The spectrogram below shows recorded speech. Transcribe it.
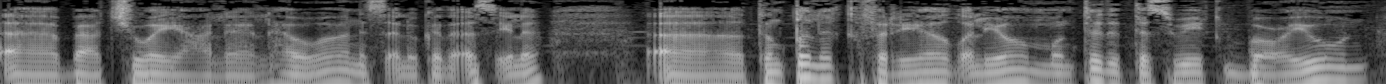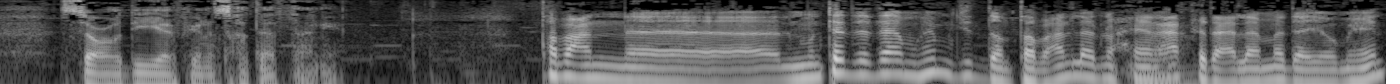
آه بعد شوي على الهواء نسأله كذا أسئلة آه تنطلق في الرياض اليوم منتدى التسويق بعيون سعودية في نسختها الثانية طبعا آه، المنتدى ده مهم جدا طبعا لأنه حينعقد نعم. على مدى يومين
